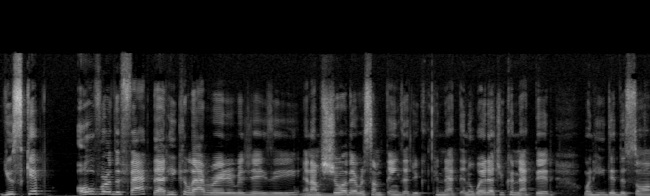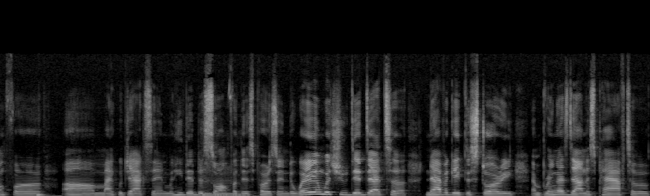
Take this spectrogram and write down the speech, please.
you skip over the fact that he collaborated with Jay Z, and Mm-hmm. I'm sure there were some things that you could connect in a way that you connected when he did the song for um, Michael Jackson, when he did the song Mm-hmm. for this person. The way in which you did that to navigate the story and bring us down this path to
